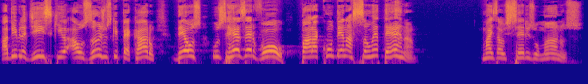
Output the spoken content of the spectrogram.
A Bíblia diz que aos anjos que pecaram, Deus os reservou para a condenação eterna. Mas aos seres humanos,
